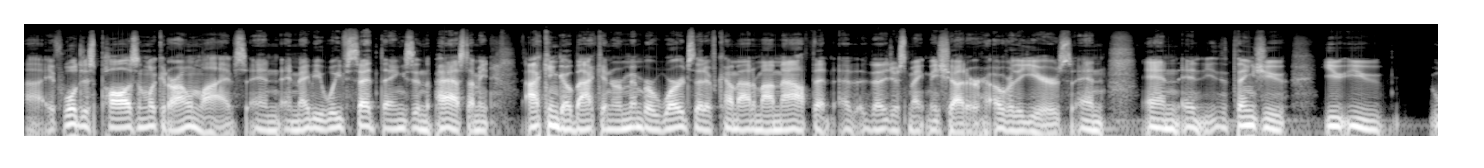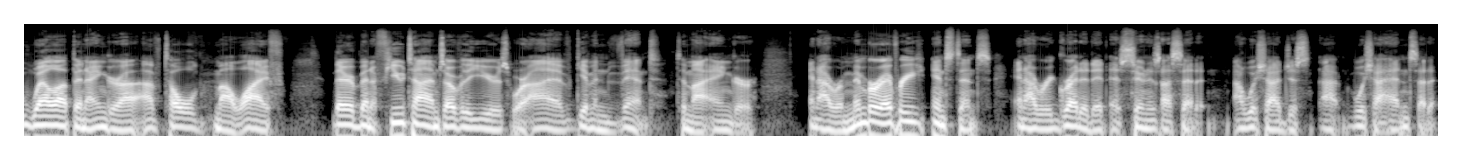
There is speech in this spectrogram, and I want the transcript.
uh, if we'll just pause and look at our own lives and, and maybe we've said things in the past. I mean, I can go back and remember words that have come out of my mouth that uh, they just make me shudder over the years, and and, and the things you you you well up in anger. I, I've told my wife there have been a few times over the years where I have given vent to my anger, and I remember every instance, and I regretted it as soon as I said it. I wish I just I wish I hadn't said it.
